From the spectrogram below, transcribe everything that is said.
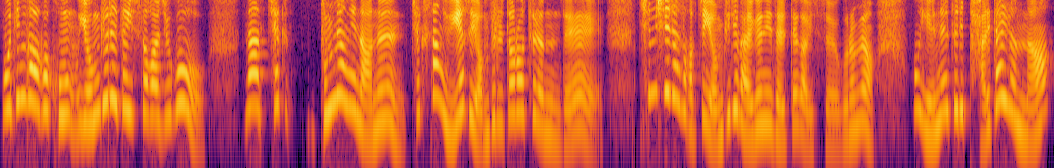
어딘가가 공, 연결이 돼 있어가지고, 나 책, 분명히 나는 책상 위에서 연필을 떨어뜨렸는데, 침실에서 갑자기 연필이 발견이 될 때가 있어요. 그러면, 어, 얘네들이 발이 달렸나?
